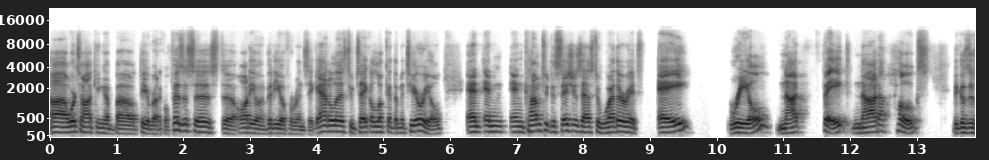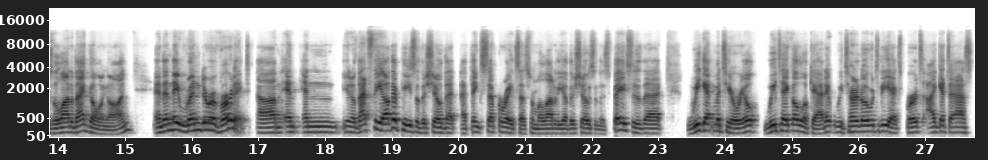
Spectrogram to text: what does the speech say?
Uh, we're talking about theoretical physicists, uh, audio and video forensic analysts who take a look at the material and and and come to decisions as to whether it's a real, not faked, not a hoax, because there's a lot of that going on. And then they render a verdict. Um, and and you know that's the other piece of the show that I think separates us from a lot of the other shows in the space is that we get material, we take a look at it, we turn it over to the experts. I get to ask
